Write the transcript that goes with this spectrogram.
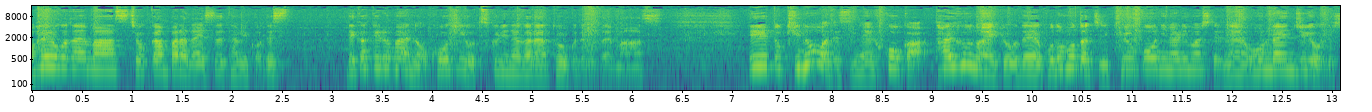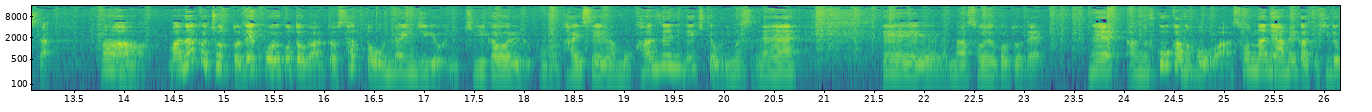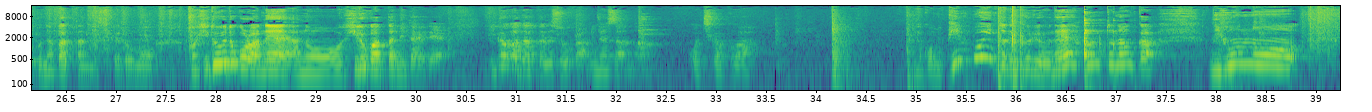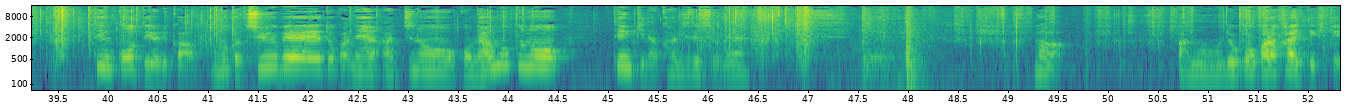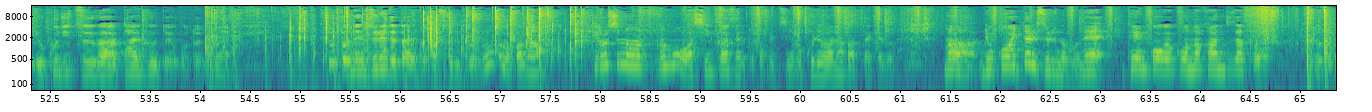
おはようございます。直感パラダイスタミコです。出かける前のコーヒーを作りながらトークでございます。えーと昨日はですね福岡台風の影響で子どもたち休校になりましてねオンライン授業でした。まあ、まあなんかちょっとねこういうことがあるとさっとオンライン授業に切り替われるこの体制はもう完全にできておりますね。えー、まあそういうことで。ね、あの福岡の方はそんなに雨風ひどくなかったんですけども、まあ、ひどいところはねあのひどかったみたいでいかがだったでしょうか？皆さんのお近くは。このピンポイントで来るよね。ほんとなんか日本の天候っていうよりかなんか中米とかねあっちのこう南国の天気な感じですよね、えー、まああの旅行から帰ってきて翌日が台風ということでね。ちょっとねずれてたりとかするとどうなのかな？広島の方は新幹線とか別に遅れはなかったけどまあ旅行行ったりするのもね天候がこんな感じだとちょっと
